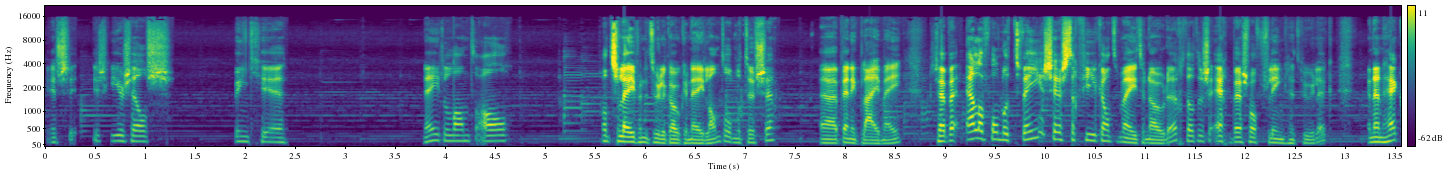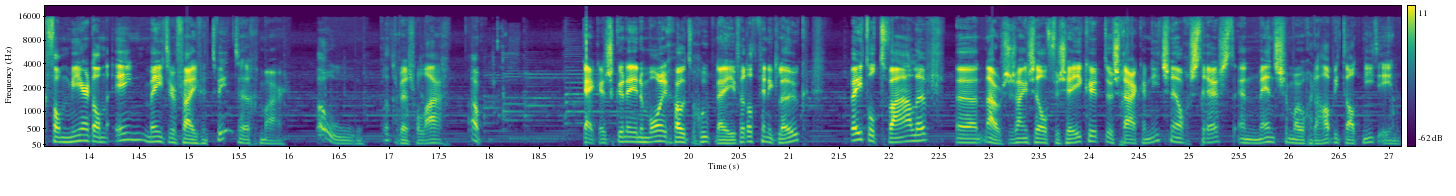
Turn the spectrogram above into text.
Is, is hier zelfs puntje Nederland al? Want ze leven natuurlijk ook in Nederland ondertussen. Uh, ben ik blij mee. Ze hebben 1162 vierkante meter nodig. Dat is echt best wel flink natuurlijk. En een hek van meer dan 1,25 meter maar. Oh, dat is best wel laag. Oh. Kijk, ze kunnen in een mooie grote groep leven. Dat vind ik leuk. 2 tot 12. Uh, nou, ze zijn zelfverzekerd, dus raken niet snel gestrest. En mensen mogen de habitat niet in.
